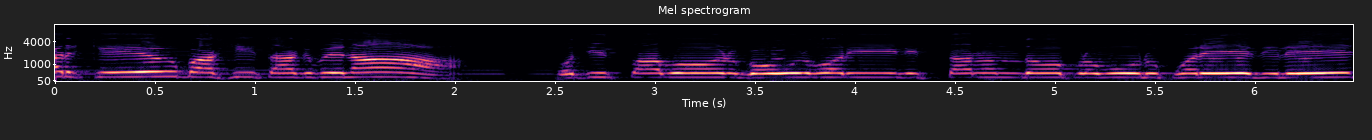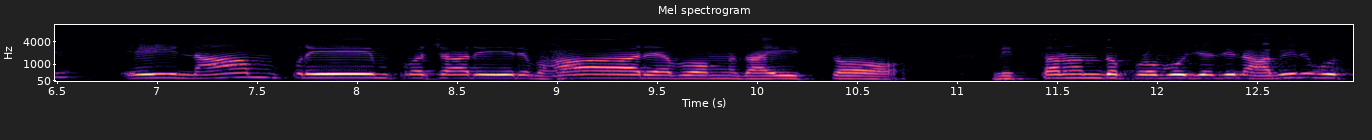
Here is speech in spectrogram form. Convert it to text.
আর কেউ বাকি থাকবে না। পতিত পাবন গৌর হরি নিত্যানন্দ প্রভুর উপরে দিলেন এই নাম প্রেম প্রচারের ভার এবং দায়িত্ব। নিত্যানন্দ প্রভু যেদিন আবির্ভূত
